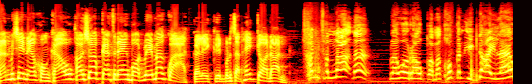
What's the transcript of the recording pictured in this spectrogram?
นั้นไม่ใช่แนวของเขา เขาชอบการแสดงบอร์ดเวย์มากกว่า ก็เลยคืนบริษัทให้กอร์ดอนฉันชนะนะ แปลว่าเรากลับมาคบกันอีกได้แล้ว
